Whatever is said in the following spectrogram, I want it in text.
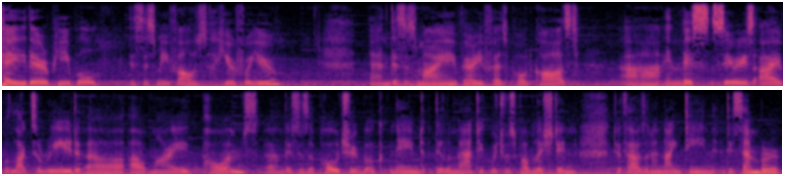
Hey there, people. This is me, Faust, here for you. And this is my very first podcast. Uh, in this series, I would like to read uh, out my poems. And this is a poetry book named Dilemmatic, which was published in 2019 December.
